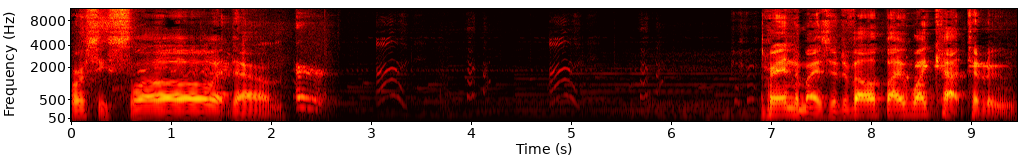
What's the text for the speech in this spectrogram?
Horsey, slow it down. Er, Randomizer developed by Waikataru.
